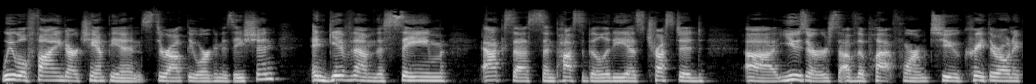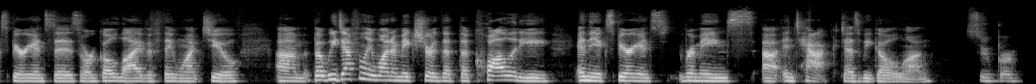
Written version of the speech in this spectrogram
we will find our champions throughout the organization and give them the same access and possibility as trusted uh, users of the platform to create their own experiences or go live if they want to. Um, but we definitely want to make sure that the quality and the experience remains uh, intact as we go along. Super.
